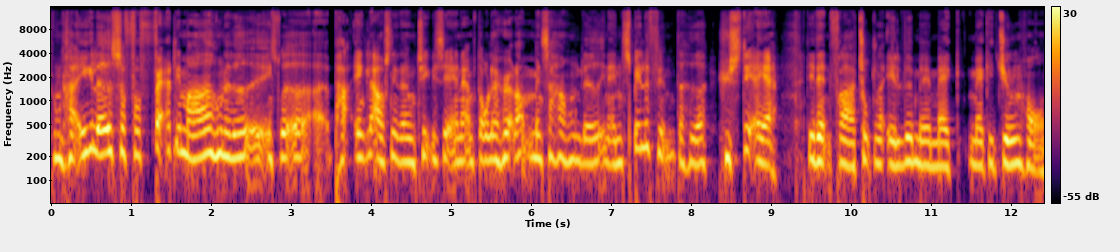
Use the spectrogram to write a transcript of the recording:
Hun har ikke lavet så forfærdeligt meget. Hun har lavet, øh, instrueret øh, et par enkelte afsnit af nogle tv-serier, nærmest dårligt har hørt om, men så har hun lavet en anden spillefilm, der hedder Hysteria. Det er den fra 2011 med Mag- Maggie Gyllenhaal.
